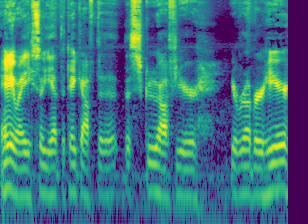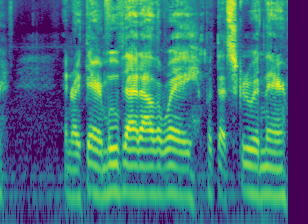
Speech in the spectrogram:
Anyway, so you have to take off the, the screw off your, your rubber here. And right there, move that out of the way, put that screw in there.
